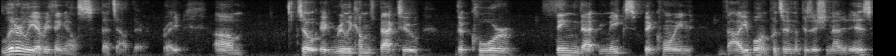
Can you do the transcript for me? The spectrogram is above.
literally everything else that's out there, right? Um, so it really comes back to the core thing that makes Bitcoin valuable and puts it in the position that it is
